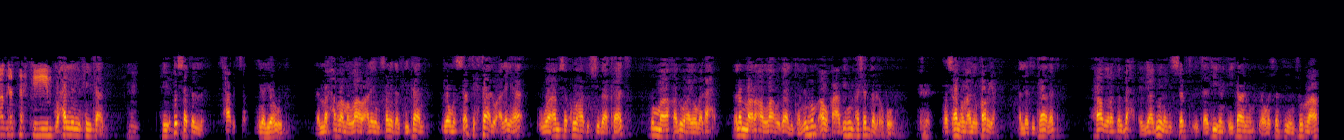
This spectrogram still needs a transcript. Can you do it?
قبل التحكيم. محلل الحيتان. في قصة أصحاب السبت من اليهود لما حرم الله عليهم صيد الحيتان يوم السبت احتالوا عليها وأمسكوها بالشباكات ثم أخذوها يوم الأحد. فلما رأى الله ذلك منهم أوقع بهم أشد العقوبة. واسألهم عن القرية التي كانت حاضرة البحر إذ يعدون في السبت تأتيهم حيتانهم يوم سبتهم شرعا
